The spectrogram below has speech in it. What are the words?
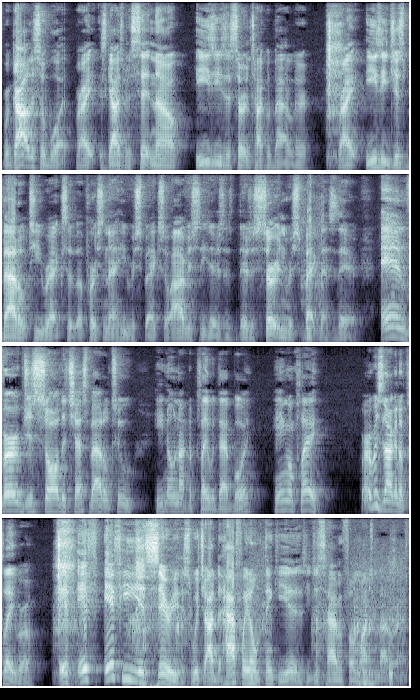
regardless of what, right? This guy's been sitting out. Easy's a certain type of battler, right? Easy just battled T Rex, a, a person that he respects. So obviously there's a there's a certain respect that's there. And Verb just saw the chess battle too. He know not to play with that boy. He ain't gonna play. Verb is not gonna play, bro. If if if he is serious, which I halfway don't think he is, he just having fun watching battle rap.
